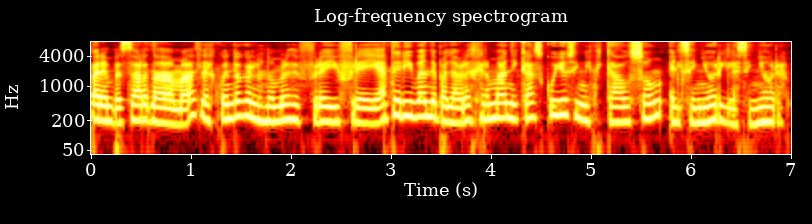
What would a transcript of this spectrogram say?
Para empezar nada más, les cuento que los nombres de Frey y Freya derivan de palabras germánicas cuyos significados son el señor y la señora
